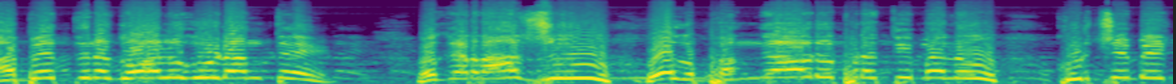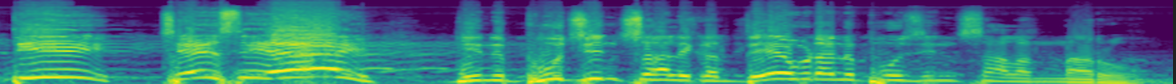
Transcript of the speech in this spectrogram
అభ్యర్థన గోలు కూడా అంతే. ఒక రాజు ఒక బంగారు ప్రతిమను కూర్చోబెట్టి చేసి "ఏయ్, దీన్ని పూజించాలి ఇక్కడ దేవుడని పూజించాలన్నారు.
